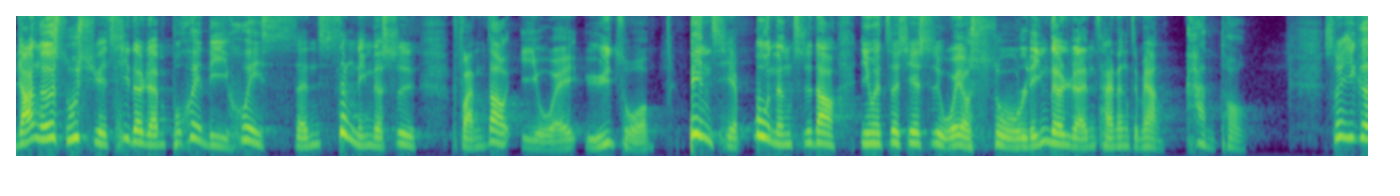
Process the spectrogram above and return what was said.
然而属血气的人不会理会神圣灵的事，反倒以为愚拙，并且不能知道，因为这些事唯有属灵的人才能怎么样看透。所以，一个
